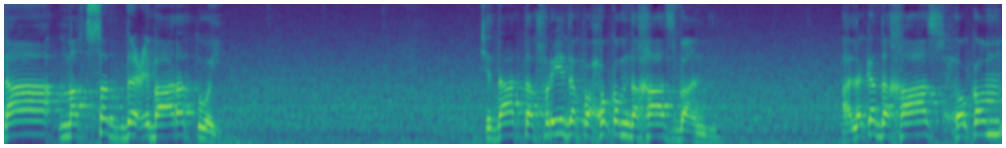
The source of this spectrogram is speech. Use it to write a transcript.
دا مقصد د عبارت وای چې دا تفرید په حکم د خاص باندې الکه د خاص حکم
